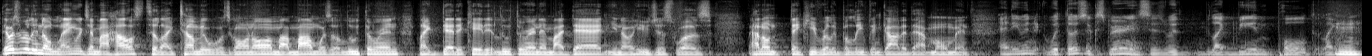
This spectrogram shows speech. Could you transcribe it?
there was really no language in my house to like tell me what was going on. My mom was a Lutheran, like dedicated Lutheran, and my dad, you know, he just was I don't think he really believed in God at that moment. And even with those experiences, with like being pulled, like. Mm.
